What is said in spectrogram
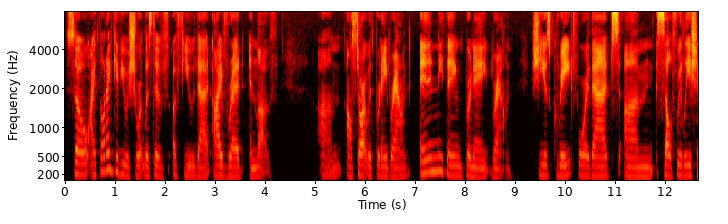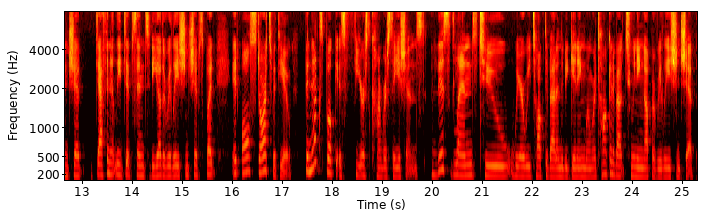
So I thought I'd give you a short list of a few that I've read and love. Um, I'll start with Brené Brown. Anything Brené Brown. She is great for that um, self relationship, definitely dips into the other relationships, but it all starts with you. The next book is Fierce Conversations. This lends to where we talked about in the beginning when we're talking about tuning up a relationship.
